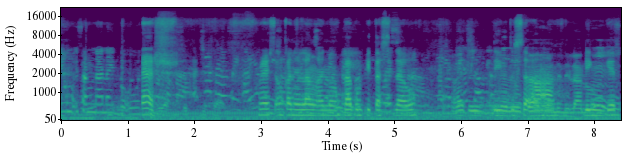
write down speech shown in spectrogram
yung isang nanay doon. Fresh. Fresh ang kanilang ano, bagong pitas daw. Ah, Dito sa ano, ano nila, no? Benguet.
